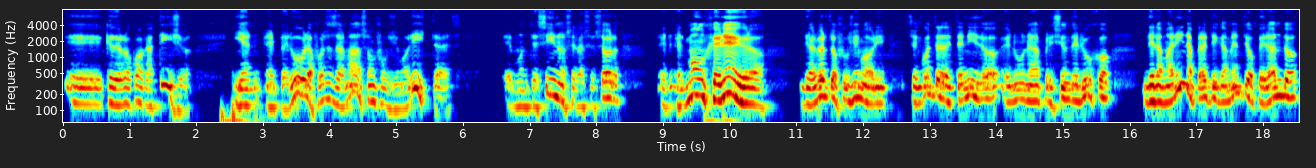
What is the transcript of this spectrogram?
eh, que derrocó a Castillo. Y en, Perú las Fuerzas Armadas son fujimoristas. Montesinos, el asesor, el monje negro de Alberto Fujimori, se encuentra detenido en una prisión de lujo de la Marina, prácticamente operando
